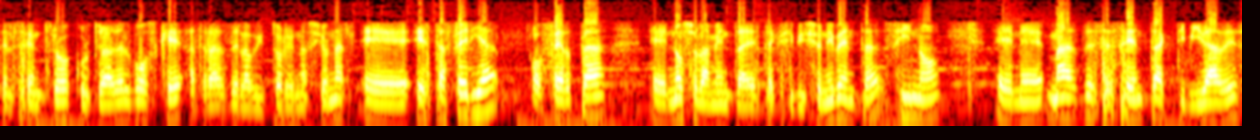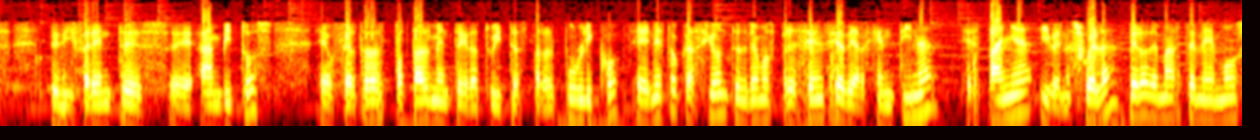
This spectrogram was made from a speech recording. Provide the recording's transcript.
del Centro Cultural del Bosque, atrás del Auditorio Nacional. Eh, esta feria oferta eh, no solamente a esta exhibición y venta, sino en eh, más de 60 actividades de diferentes eh, ámbitos, eh, ofertadas totalmente gratuitas para el público. En esta ocasión tendremos presencia de Argentina, España y Venezuela, pero además tenemos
